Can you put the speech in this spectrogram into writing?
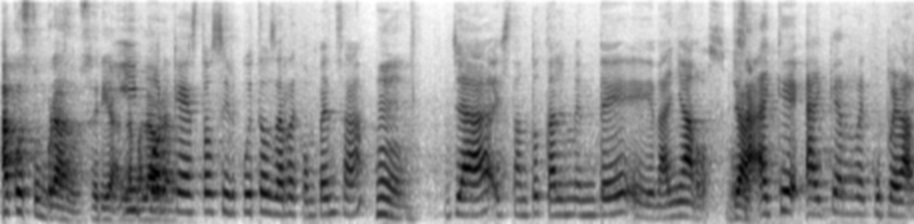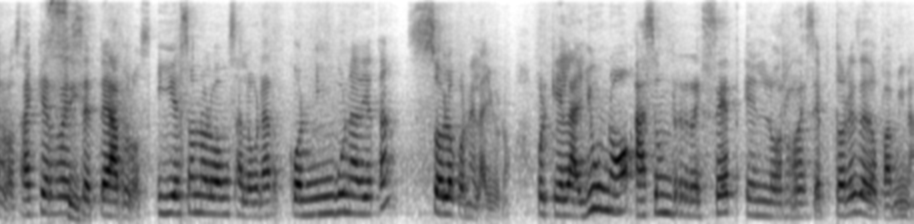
acostumbrados sería la palabra. Y porque estos circuitos de recompensa, hmm. ya están totalmente eh, dañados. O sea, hay que, hay que recuperarlos, hay que resetearlos. Y eso no lo vamos a lograr con ninguna dieta, solo con el ayuno. Porque el ayuno hace un reset en los receptores de dopamina.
